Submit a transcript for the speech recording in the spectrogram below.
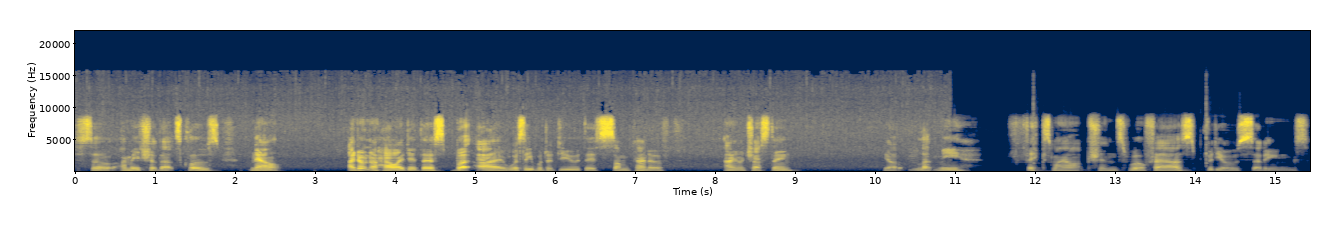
So, I made sure that's closed. Now, I don't know how I did this, but I was able to do this some kind of iron chest thing. Yeah, let me fix my options real fast. Video settings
